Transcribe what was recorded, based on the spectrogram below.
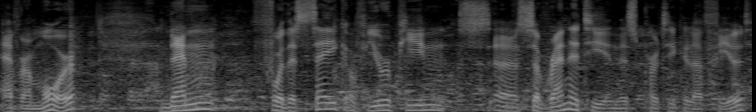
ever more, then for the sake of European uh, sovereignty in this particular field,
